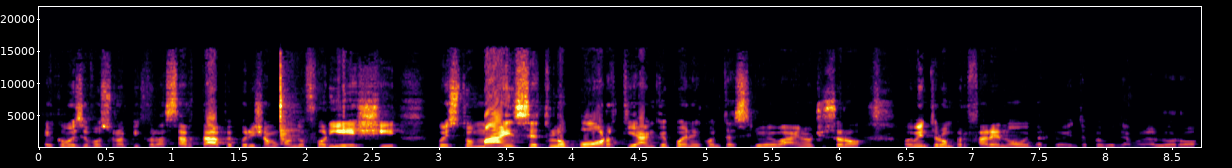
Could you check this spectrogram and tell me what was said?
è come se fosse una piccola startup e poi diciamo quando fuoriesci questo mindset lo porti anche poi nei contesti dove vai, no? Ci sono, ovviamente non per fare nomi, perché ovviamente poi vogliamo la loro,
